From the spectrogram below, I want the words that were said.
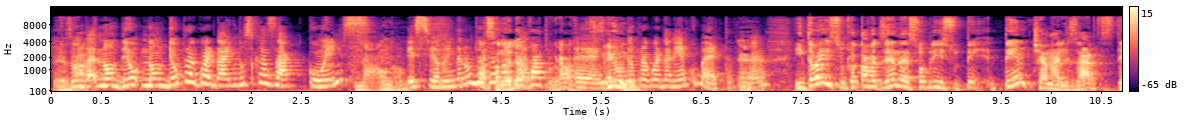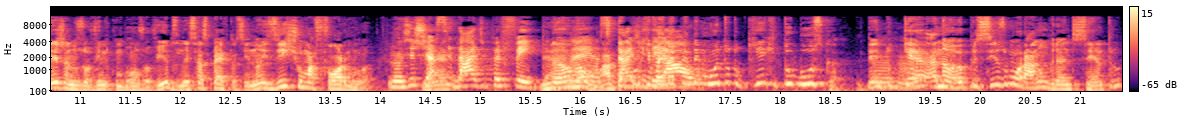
exato. Não, dá- não deu, não deu pra guardar ainda os casacões. Não, não. Esse ano ainda não deu Essa pra noite guardar. deu 4 graus, É, ainda frio, não né? deu pra guardar nem a coberta, É. né? Então é isso, o que eu tava dizendo é sobre isso. Te- Tente analisar, esteja nos ouvindo com bons ouvidos nesse aspecto, assim, não existe uma fórmula. Não existe Né? a cidade perfeita, Não, né? não, A até cidade porque ideal. Uhum. vai depender muito do que que tu busca. Entende? Tu quer, ah, não, eu preciso morar num grande centro,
